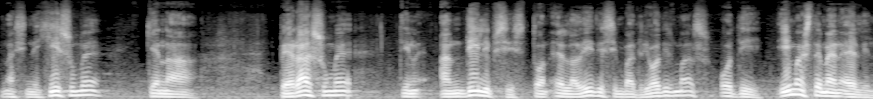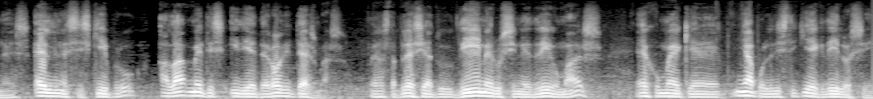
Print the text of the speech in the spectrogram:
να συνεχίσουμε και να περάσουμε την αντίληψη των Ελλαδίτης συμπατριώτης μας ότι είμαστε μεν Έλληνες, Έλληνες της Κύπρου, αλλά με τις ιδιαιτερότητές μας. Μέσα στα πλαίσια του διήμερου συνεδρίου μας έχουμε και μια πολιτιστική εκδήλωση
